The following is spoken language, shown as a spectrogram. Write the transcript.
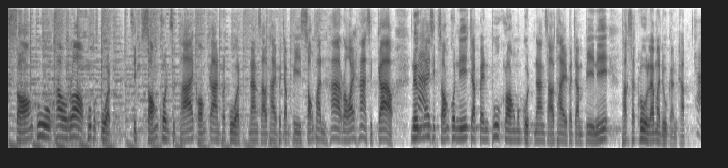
12 ผู้เข้ารอบผู้ประกวด 12 คนสุดท้ายของการประกวดนางสาวไทยประจำปี 2559 หนึ่งใน 12 คนนี้จะเป็นผู้ครองมงกุฎนางสาวไทยประจำปีนี้ พักสักครู่แล้วมาดูกันครับ ค่ะ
